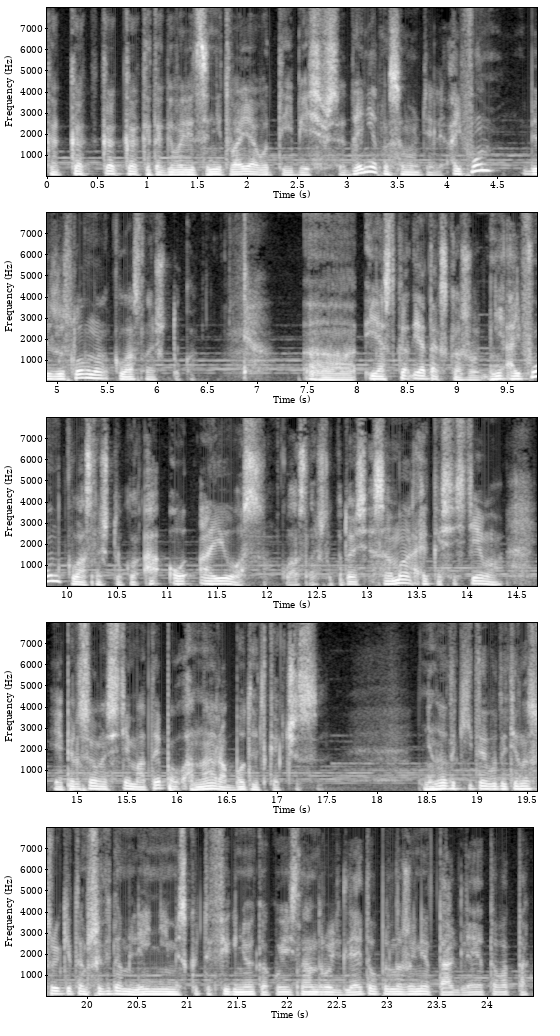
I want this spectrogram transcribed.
как, как, как, как это говорится, не твоя, вот ты и бесишься. Да нет, на самом деле. iPhone, безусловно, классная штука. А, я, я так скажу, не iPhone классная штука, а iOS классная штука. То есть сама экосистема и операционная система от Apple, она работает как часы. Не надо какие-то вот эти настройки там с уведомлениями, с какой-то фигней, какой есть на андроиде. Для этого приложения так, для этого так.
